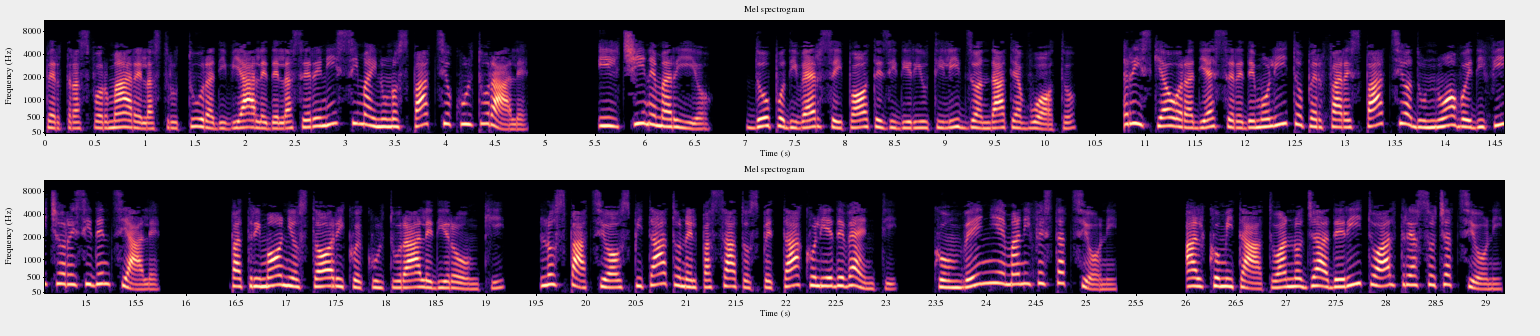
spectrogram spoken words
per trasformare la struttura di Viale della Serenissima in uno spazio culturale. Il Cinema Rio, dopo diverse ipotesi di riutilizzo andate a vuoto, rischia ora di essere demolito per fare spazio ad un nuovo edificio residenziale. Patrimonio storico e culturale di Ronchi, lo spazio ha ospitato nel passato spettacoli ed eventi, convegni e manifestazioni. Al comitato hanno già aderito altre associazioni,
